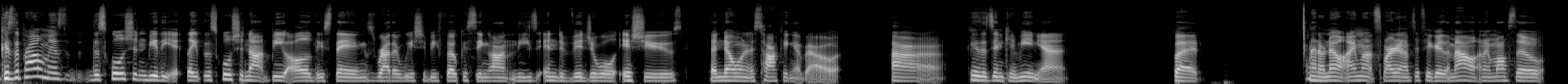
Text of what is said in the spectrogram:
because the problem is the school shouldn't be the like the school should not be all of these things. Rather we should be focusing on these individual issues that no one is talking about uh because it's inconvenient. But i don't know. I'm not smart enough to figure them out and i'm also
